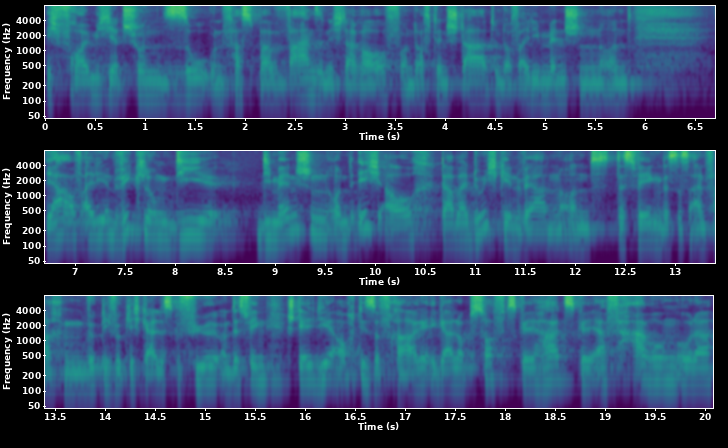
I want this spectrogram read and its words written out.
ich freue mich jetzt schon so unfassbar wahnsinnig darauf und auf den Start und auf all die Menschen und ja, auf all die Entwicklungen, die die Menschen und ich auch dabei durchgehen werden. Und deswegen, das ist einfach ein wirklich, wirklich geiles Gefühl. Und deswegen stell dir auch diese Frage, egal ob Soft Skill, Hard Skill, Erfahrung oder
